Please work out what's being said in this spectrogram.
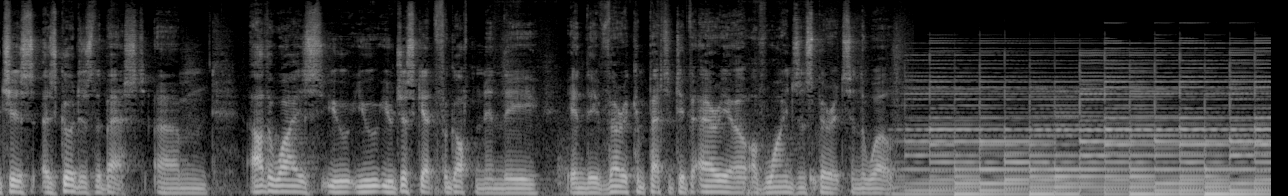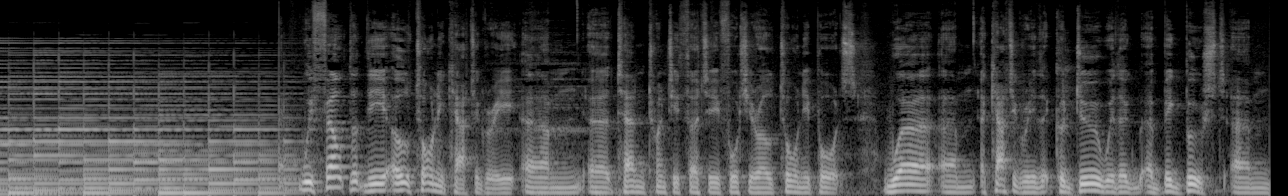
which is as good as the best. Um, otherwise, you, you, you just get forgotten in the, in the very competitive area of wines and spirits in the world. we felt that the old tawny category, um, uh, 10, 20, 30, 40 year old tawny ports, were um, a category that could do with a, a big boost um,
